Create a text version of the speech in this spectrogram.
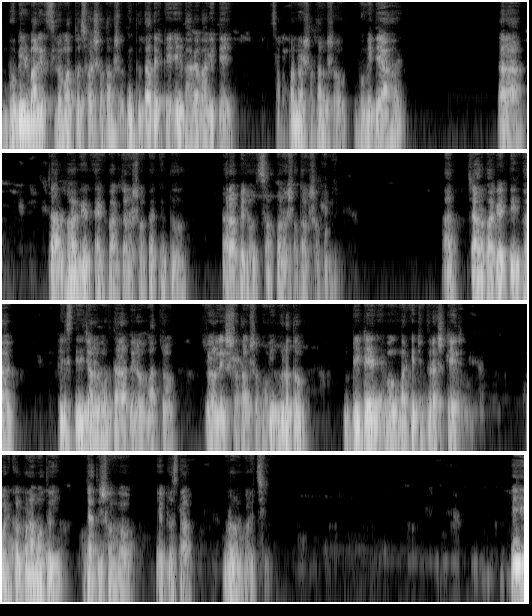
ভূমির মালিক ছিল মাত্র ছয় শতাংশ, কিন্তু তাদেরকে এই ভাগাভাগিতে ছাপ্পান্ন শতাংশ ভূমি দেয়া হয়। তারা চার ভাগের এক ভাগ জনসংখ্যা, কিন্তু তারা পেল ছাপ্পান্ন শতাংশ ভূমি। আর চার ভাগের তিন ভাগ ফিলিস্তিনি জনগণ, তারা পেল মাত্র চুয়াল্লিশ শতাংশ ভূমি। মূলত ব্রিটেন এবং মার্কিন যুক্তরাষ্ট্রের পরিকল্পনা মতোই জাতিসংঘ এই প্রস্তাব গ্রহণ করেছে। এই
